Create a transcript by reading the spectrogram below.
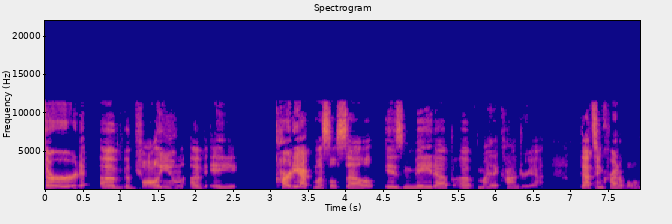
third of the volume of a cardiac muscle cell is made up of mitochondria. That's incredible.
